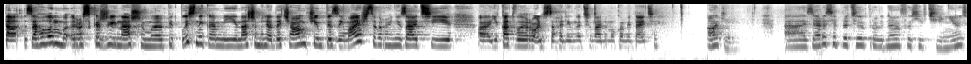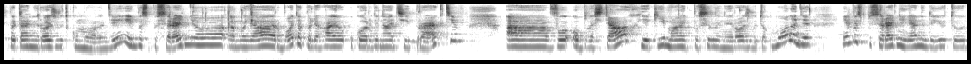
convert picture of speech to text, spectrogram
Та загалом розкажи нашим підписникам і нашим глядачам, чим ти займаєшся в організації, яка твоя роль взагалі в національному комітеті? Окей. Зараз я працюю провідною фахівчиною з питань розвитку молоді, і безпосередньо е, моя робота полягає у координації проєктів в областях, які мають посилений розвиток молоді. І безпосередньо я надаю ту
